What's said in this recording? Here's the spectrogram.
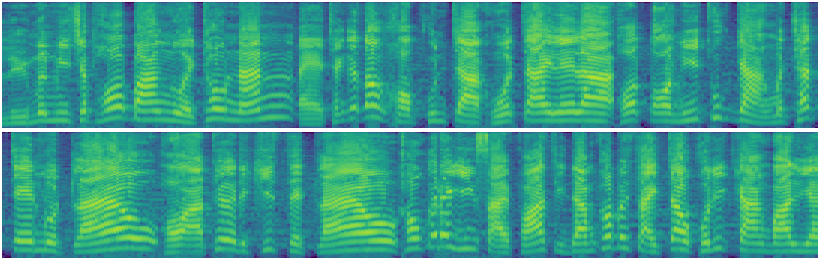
หรือมันมีเฉพาะบางหน่วยเท่านั้น แต่ฉันก็ต้องขอบคุณจากหัวใจเลยล่ะ เพราะตอนนี้ทุกอย่างมันชัดเจนหมดแล้ว พออาเธอร์ได้คิดเสร็จแล้ว เขาก็ได้ยิงสายฟ้าสีดำเข้าไปใส่เจ้าคนที่กลางบาเรีย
